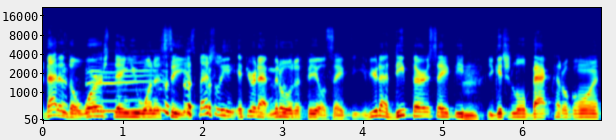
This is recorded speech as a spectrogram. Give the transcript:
that is the worst thing you want to see, especially if you're that middle of the field safety. If you're that deep third safety, you get your little back pedal going,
